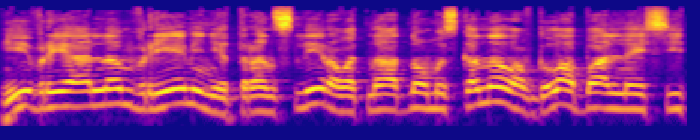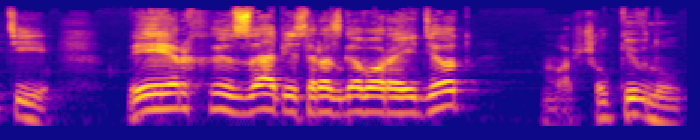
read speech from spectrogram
и в реальном времени транслировать на одном из каналов глобальной сети. Ирх, запись разговора идет?» Маршал кивнул.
